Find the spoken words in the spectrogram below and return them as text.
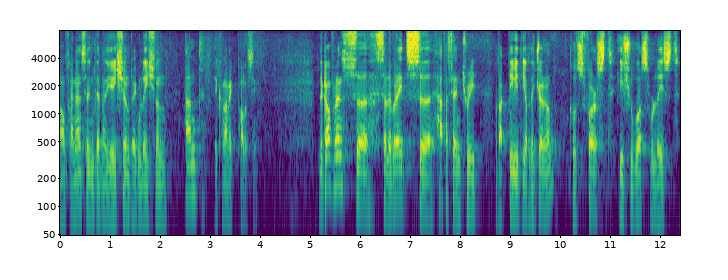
on Financial Intermediation, Regulation and Economic Policy. The conference uh, celebrates uh, half a century of activity of the journal, whose first issue was released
